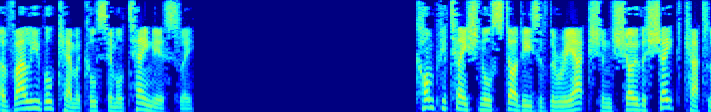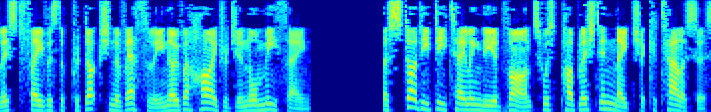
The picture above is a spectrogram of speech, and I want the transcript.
a valuable chemical simultaneously. Computational studies of the reaction show the shaped catalyst favors the production of ethylene over hydrogen or methane. A study detailing the advance was published in Nature Catalysis.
